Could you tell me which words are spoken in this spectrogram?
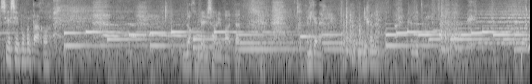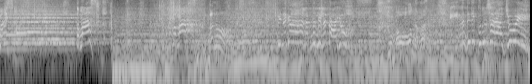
Sige, sige, pupunta ako. Doc, I'm very sorry about that. Halika na. Halika na. Halika dito. Tomas! Tomas! Tomas! Ano? Pinaghahanap na nila tayo. oo naman. Eh, nadinig ko dun sa radyo eh.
